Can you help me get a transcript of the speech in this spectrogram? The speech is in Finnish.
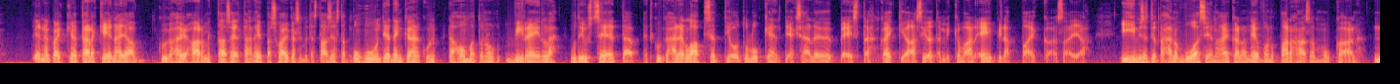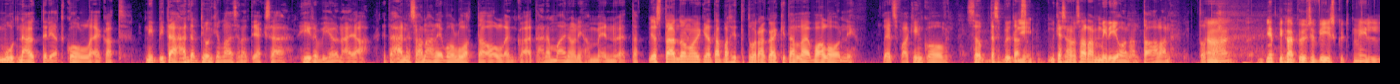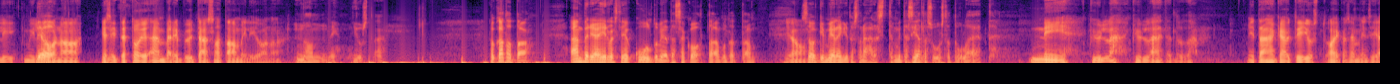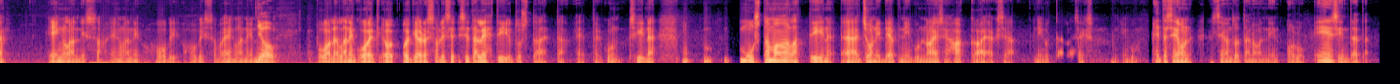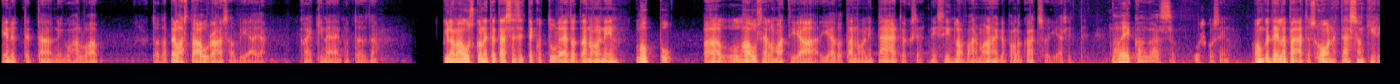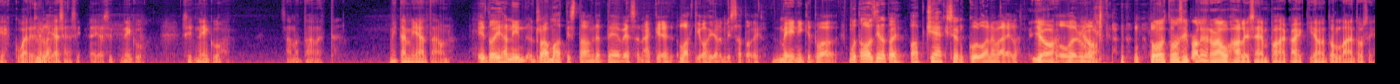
ennen kaikkea tärkeänä ja kuinka hän harmittaa se, että hän ei päässyt aikaisemmin tästä asiasta puhuun tietenkään, kun nämä hommat on ollut vireillä. Mutta just se, että, että kuinka hänen lapset joutuu lukemaan, tiedätkö, lööpeistä kaikkia asioita, mikä vaan ei pidä paikkaansa. Ja ihmiset, joita hän on vuosien aikana neuvonut parhaansa mukaan, muut näyttelijät, kollegat, niin pitää häntä nyt jonkinlaisena, tiedätkö, hirviönä ja että hänen sanaan ei voi luottaa ollenkaan, että hänen maine on ihan mennyt. Että jos tämä on oikea tapa, sitten tuodaan kaikki tällä valoon, niin let's fucking go. Se on, tässä pyytää, Niin. mikä se on, sadan miljoonan taalan. Tota, Uh, Deppi kai pyysi 50 milli, miljoonaa ja sitten toi Ämberi pyytää 100 miljoonaa. No niin, just näin. No katsotaan. Amberia hirveästi ei ole kuultu vielä tässä kohtaa, mutta tota, Joo. se onkin mielenkiintoista nähdä sitten, mitä sieltä suusta tulee. Että. Niin, kyllä, kyllä. Että tota, niin tämähän käytiin just aikaisemmin siellä Englannissa, Englannin hovi, hovissa vai Englannin Joo, puolella niin kuin oike- oikeudessa oli sitä lehtijutusta, että, että kun siinä mu- musta maalattiin Johnny Depp niin kuin naisen hakkaajaksi ja niin kuin tällaiseksi, niin kuin, että se on, se on tota noin, niin ollut ensin tätä. Ja nyt että niin kuin haluaa tota, pelastaa uraansa vielä ja kaikki näin, mutta tota, kyllä mä uskon, että tässä sitten kun tulee tota noin, niin loppu lauselmat ja, ja tota noin, niin päätökset, niin siinä on varmaan aika paljon katsojia sitten mä veikkaan kanssa. uskoisin. Onko teillä päätös? On. Tässä on kirjekuorinen Kyllä. jäsen sitten ja sitten niinku, sit niinku sanotaan, että mitä mieltä on. Ei toi ihan niin dramaattista mitä TV-ssä näkee lakiohjelmissa toi meininki tuo. Mutta on siinä toi objection kuuluu aina välillä. Joo, Overruled. joo. To, tosi paljon rauhallisempaa ja kaikki on tollain tosi,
